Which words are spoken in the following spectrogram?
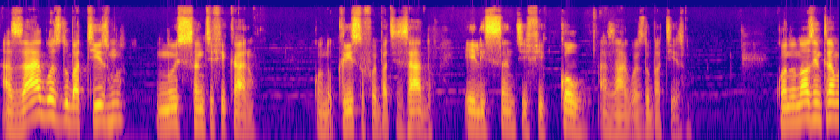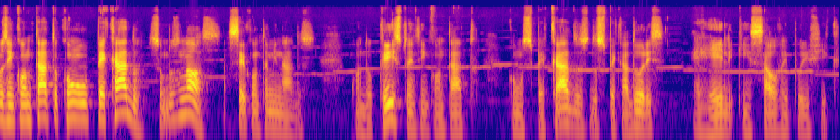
as águas do batismo nos santificaram. Quando Cristo foi batizado, ele santificou as águas do batismo. Quando nós entramos em contato com o pecado, somos nós a ser contaminados. Quando Cristo entra em contato com os pecados dos pecadores, é Ele quem salva e purifica.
